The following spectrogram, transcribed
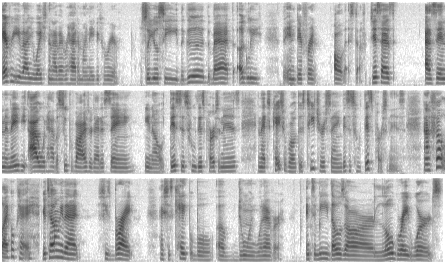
every evaluation that I've ever had in my Navy career. So you'll see the good, the bad, the ugly, the indifferent, all that stuff. Just as as in the Navy, I would have a supervisor that is saying, you know, this is who this person is. The education world, this teacher is saying, this is who this person is. And I felt like, okay, you're telling me that she's bright and she's capable of doing whatever. And to me, those are low grade words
